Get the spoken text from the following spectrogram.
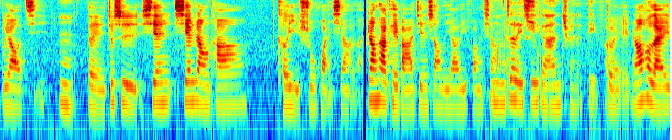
不要急，嗯，对，就是先先让他。可以舒缓下来，让他可以把他肩上的压力放下来。这里是一个安全的地方。对，然后后来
